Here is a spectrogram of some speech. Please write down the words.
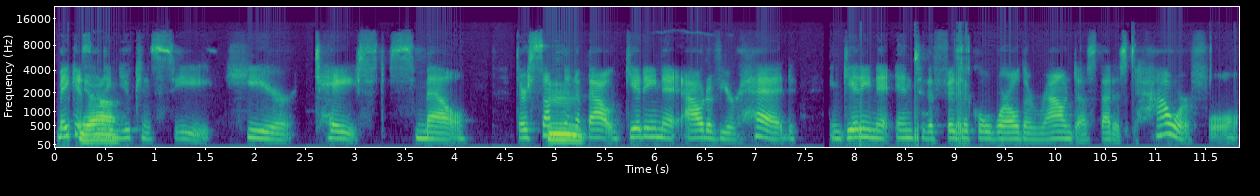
Make it yeah. something you can see, hear, taste, smell. There's something mm. about getting it out of your head and getting it into the physical world around us that is powerful.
